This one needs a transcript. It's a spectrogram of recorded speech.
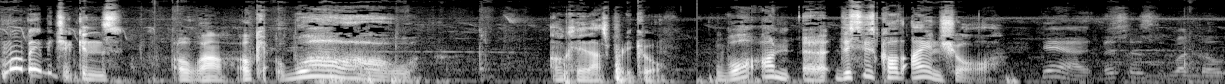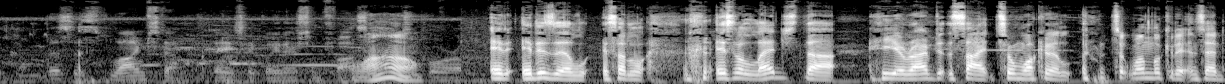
More baby chickens. Oh wow. Okay. Whoa. Okay, that's pretty cool. What on earth? This is called Ironshore. Yeah, this is what the this is limestone basically. There's some fossils. Wow. It, it is a it's a it's alleged that he arrived at the site, took one, look it, took one look at it, and said,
